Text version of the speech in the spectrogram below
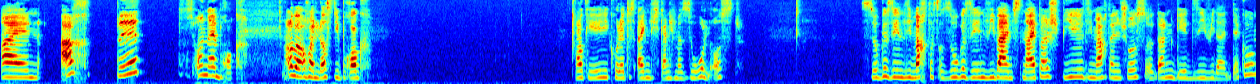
ein 8-Bit und ein Brock. Aber auch ein Losty Brock. Okay, die Colette ist eigentlich gar nicht mal so lost. So gesehen, sie macht das so gesehen wie beim Sniper-Spiel. Sie macht einen Schuss und dann geht sie wieder in Deckung.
